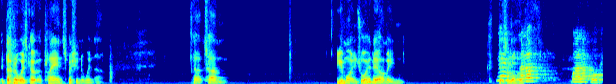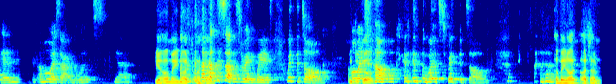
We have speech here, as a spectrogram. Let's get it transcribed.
It don't always go to plan, especially in the winter. But um, you might enjoy it there. I mean, there's a lot of- I love. Well, I love walking. I'm always out in the woods. Yeah. yeah, I mean, I, I don't, Sounds really weird with the dog. I'm With always dog. out walking in the woods with the dog. I mean, I, I don't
